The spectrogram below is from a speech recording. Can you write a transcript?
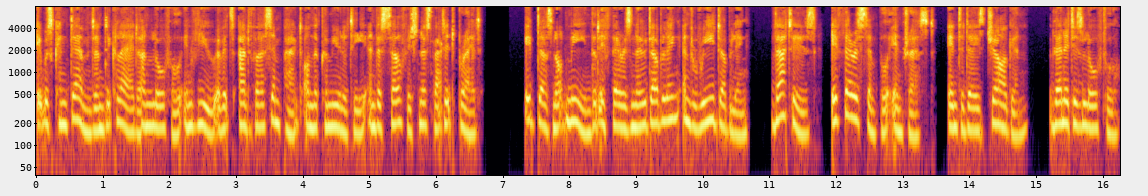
it was condemned and declared unlawful in view of its adverse impact on the community and the selfishness that it bred. It does not mean that if there is no doubling and redoubling, that is, if there is simple interest, in today's jargon, then it is lawful.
